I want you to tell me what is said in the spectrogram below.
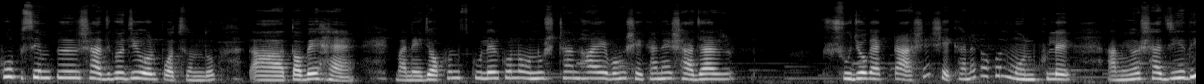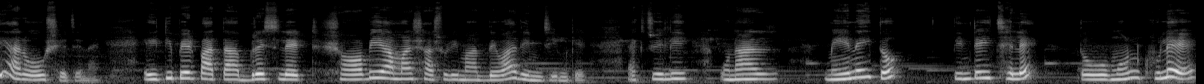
খুব সিম্পল সাজগোজই ওর পছন্দ। তবে হ্যাঁ মানে যখন স্কুলের কোনো অনুষ্ঠান হয় এবং সেখানে সাজার সুযোগ একটা আসে, সেখানে তখন মন খুলে আমিও সাজিয়ে দিই আর ও সেজে নেয়। এই টিপের পাতা, ব্রেসলেট সবই আমার শাশুড়ি মার দেওয়া রিমঝিমকে। অ্যাকচুয়ালি ওনার মেয়ে নেই তো, তিনটেই ছেলে, তো মন খুলে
